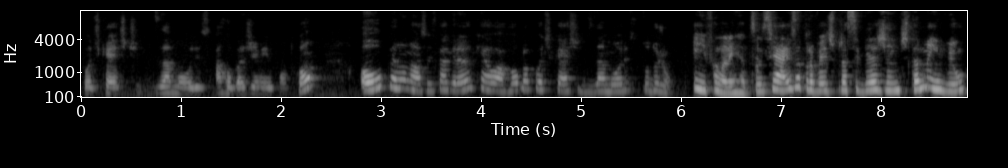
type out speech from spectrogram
podcastdesamores.gmail.com ou pelo nosso Instagram, que é o arroba podcast Desamores, tudo junto. E falando em redes sociais, aproveite para seguir a gente também, viu?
